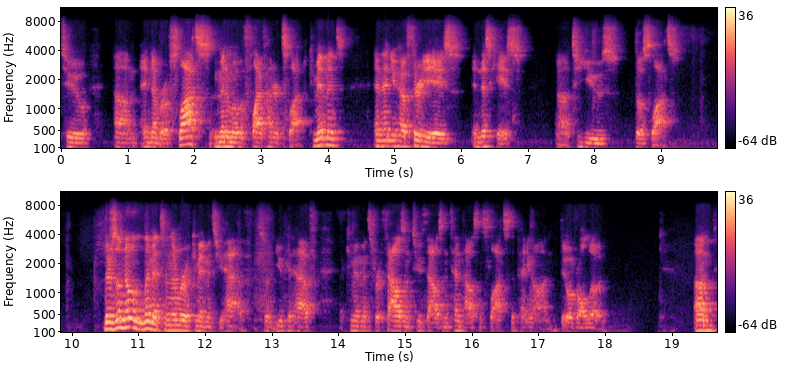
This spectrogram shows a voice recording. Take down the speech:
to um, a number of slots, a minimum of 500 slot commitment, and then you have 30 days, in this case, uh, to use those slots. There's no limit to the number of commitments you have. So you could have commitments for 1,000, 2,000, 10,000 slots, depending on the overall load. Um,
